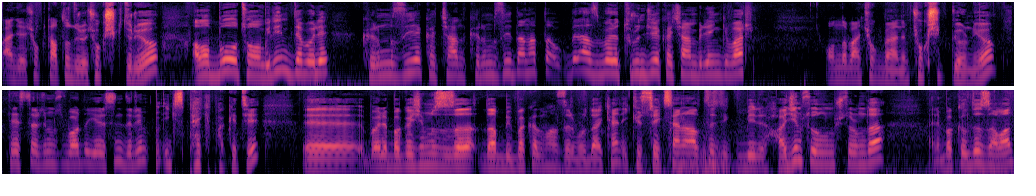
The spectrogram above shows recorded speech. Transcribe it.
bence çok tatlı duruyor, çok şık duruyor. Ama bu otomobilin bir de böyle kırmızıya kaçan, kırmızıdan hatta biraz böyle turuncuya kaçan bir rengi var. Onu da ben çok beğendim. Çok şık görünüyor. Test aracımız bu arada Yaris'in Dream X-Pack paketi. Ee, böyle bagajımızda da bir bakalım hazır buradayken. 286 bir hacim sunulmuş durumda. Hani bakıldığı zaman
